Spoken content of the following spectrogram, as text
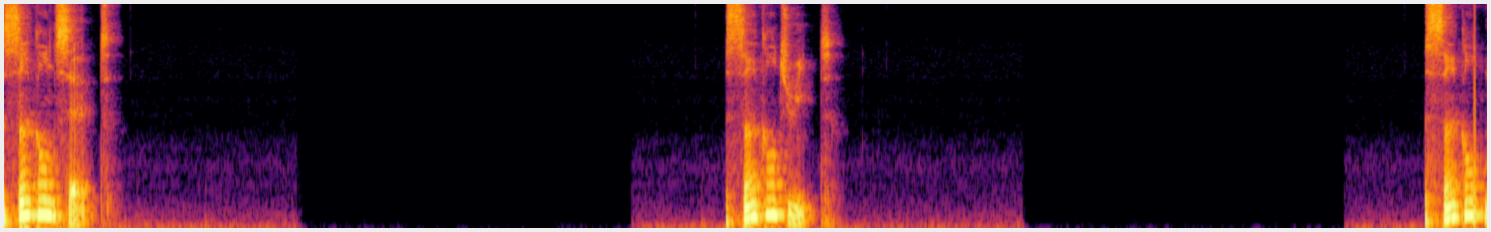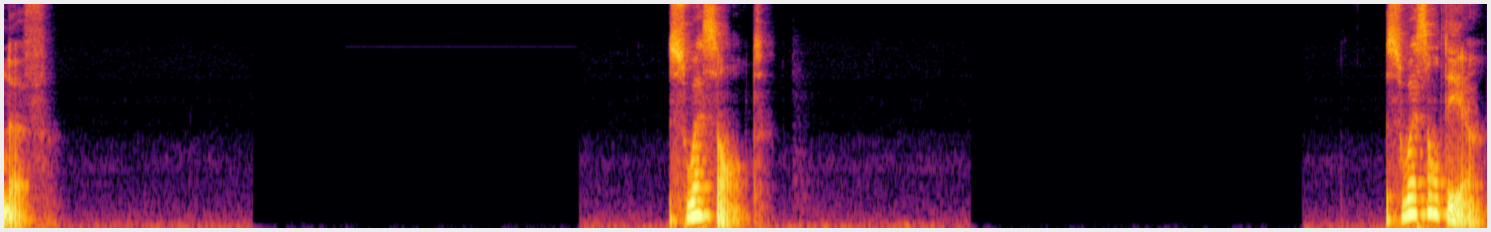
cinquante-sept, cinquante-huit, cinquante-neuf, soixante, soixante et un,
